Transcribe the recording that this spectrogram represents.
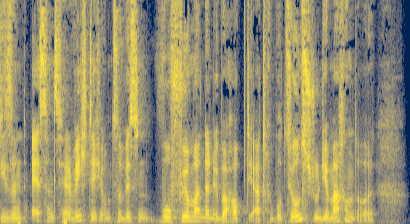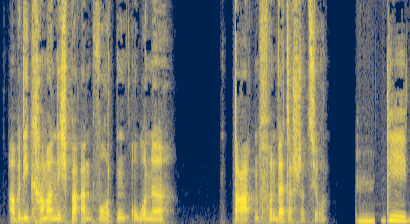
die sind essentiell wichtig, um zu wissen, wofür man denn überhaupt die Attributionsstudie machen soll. Aber die kann man nicht beantworten ohne Daten von Wetterstationen. Die,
